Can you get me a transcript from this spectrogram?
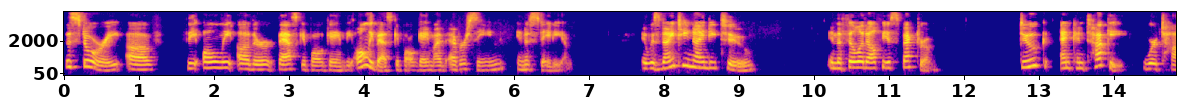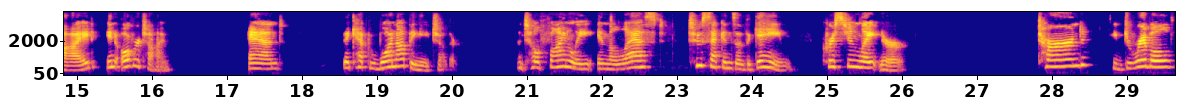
the story of the only other basketball game, the only basketball game I've ever seen in a stadium. It was 1992 in the Philadelphia Spectrum. Duke and Kentucky were tied in overtime, and they kept one upping each other until finally, in the last two seconds of the game, Christian Laettner turned, he dribbled,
